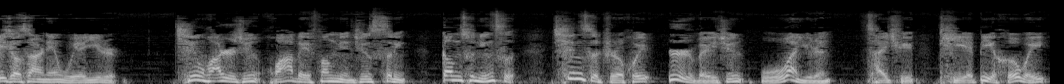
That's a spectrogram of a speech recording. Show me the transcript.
一九四二年五月一日，侵华日军华北方面军司令冈村宁次亲自指挥日伪军五万余人，采取铁壁合围、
